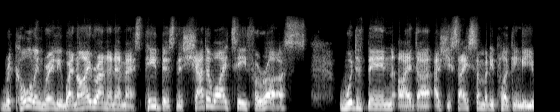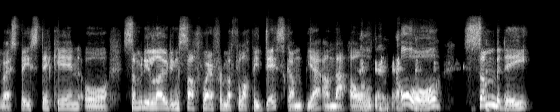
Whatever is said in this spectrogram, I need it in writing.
recalling really when I ran an MSP business, Shadow IT for us would have been either, as you say, somebody plugging a USB stick in or somebody loading software from a floppy disk. I'm yeah, I'm that old, or somebody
